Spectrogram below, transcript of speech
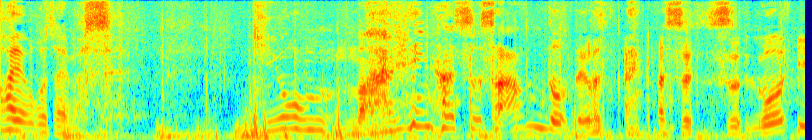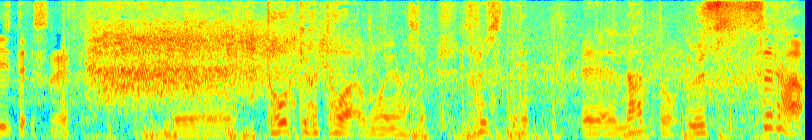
はようございます。気温マイナス3度でございます。すごいですね、えー、東京とは思いません。そして、えー、なんとうっすら、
